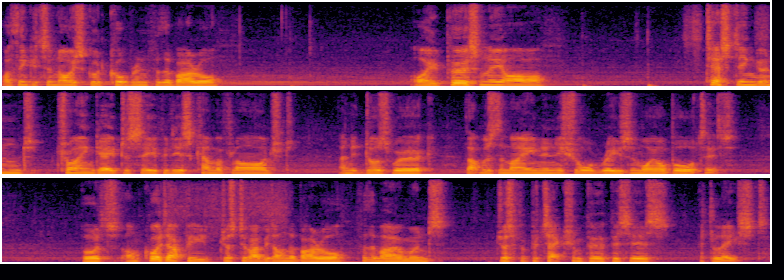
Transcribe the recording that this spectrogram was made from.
I think it's a nice good covering for the barrel. I personally are testing and trying out to see if it is camouflaged and it does work. That was the main initial reason why I bought it. But I'm quite happy just to have it on the barrel for the moment just for protection purposes at least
